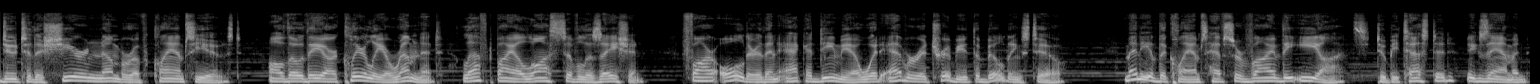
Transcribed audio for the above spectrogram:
Due to the sheer number of clamps used, although they are clearly a remnant left by a lost civilization, far older than academia would ever attribute the buildings to. Many of the clamps have survived the eons to be tested, examined,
